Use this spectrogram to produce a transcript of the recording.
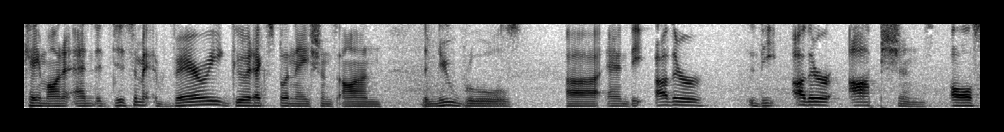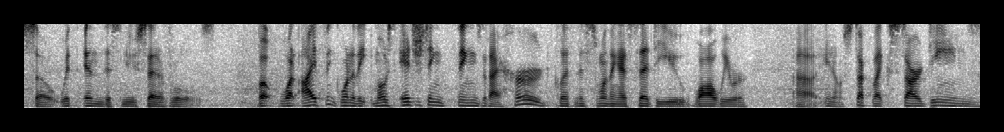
came on and it did some very good explanations on the new rules uh, and the other the other options also within this new set of rules. But what I think one of the most interesting things that I heard, Cliff, and this is one thing I said to you while we were, uh, you know, stuck like sardines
